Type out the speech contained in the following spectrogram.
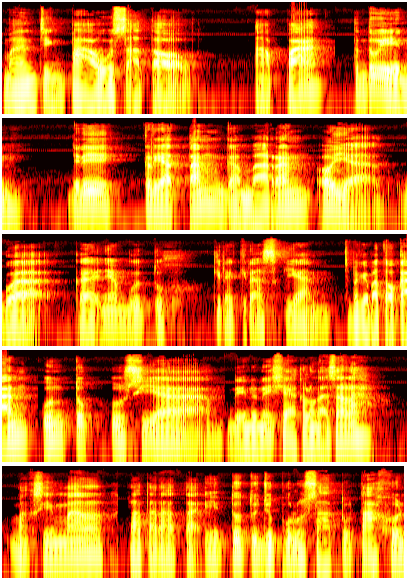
mancing paus atau apa? Tentuin. Jadi kelihatan gambaran oh ya gue kayaknya butuh kira-kira sekian. Sebagai patokan untuk usia di Indonesia kalau nggak salah maksimal rata-rata itu 71 tahun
